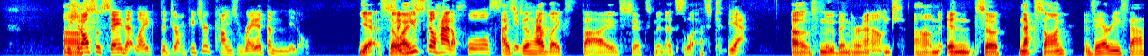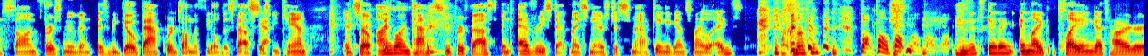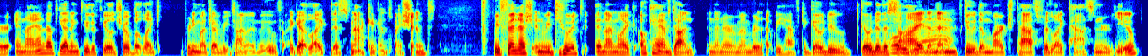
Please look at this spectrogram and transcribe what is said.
We should Uh, also say that like the drum feature comes right at the middle. yeah. So, So, I you still had a whole I still half. had like five six minutes left. Yeah. of moving around. Um, and so next song, very fast song. First movement is we go backwards on the field as fast Yeah. as we can. And so I'm going back super fast, and every step my snare's just smacking against my legs. Bow, bow, bow. and it's getting and like playing gets harder and I end up getting through the field show, but like pretty much every time I move, I get like this smack against my shins. We finish and we do it and I'm like, okay, I'm done. And then I remember that we have to go to go to the Oh, side and then do the march pass for like pass and review.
